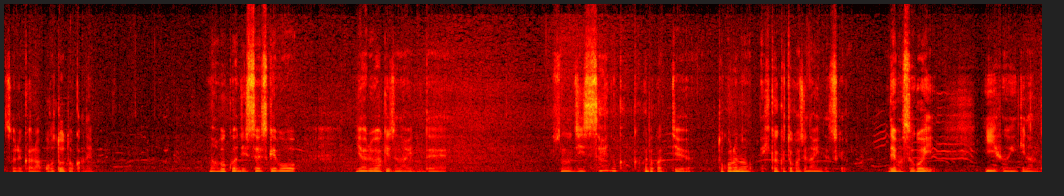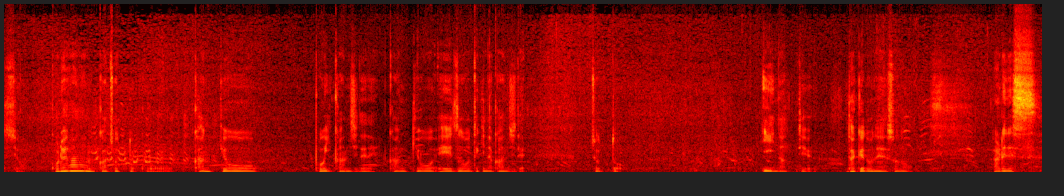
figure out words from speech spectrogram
それから音とかね、まあ、僕は実際スケボーやるわけじゃないのでその実際の感覚とかっていうところの比較とかじゃないんですけどでもすごいいい雰囲気なんですよ。これがなんかちょっとこう環境っぽい感じでね環境映像的な感じでちょっといいなっていう。だけどねそのあれです。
